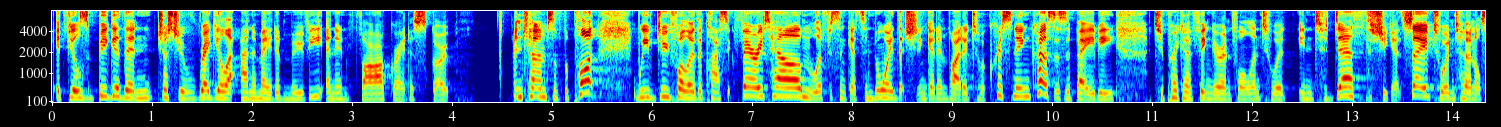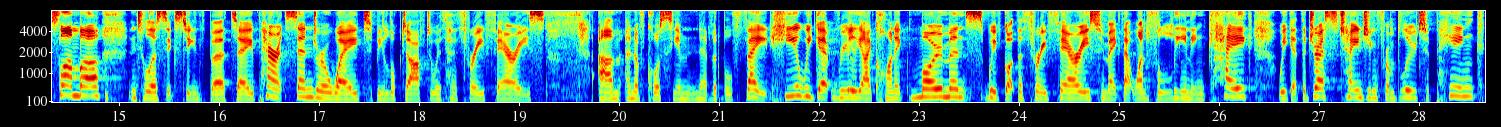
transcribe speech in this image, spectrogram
It feels bigger than just your regular animated movie and in far greater scope. In terms of the plot, we do follow the classic fairy tale. Maleficent gets annoyed that she didn't get invited to a christening, curses a baby to prick her finger and fall into it into death. She gets saved to eternal slumber until her 16th birthday. Parents send her away to be looked after with her three fairies. Um, and of course, the inevitable fate. Here we get really iconic moments. We've got the three fairies who make that wonderful leaning cake. We get the dress changing from blue to pink,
